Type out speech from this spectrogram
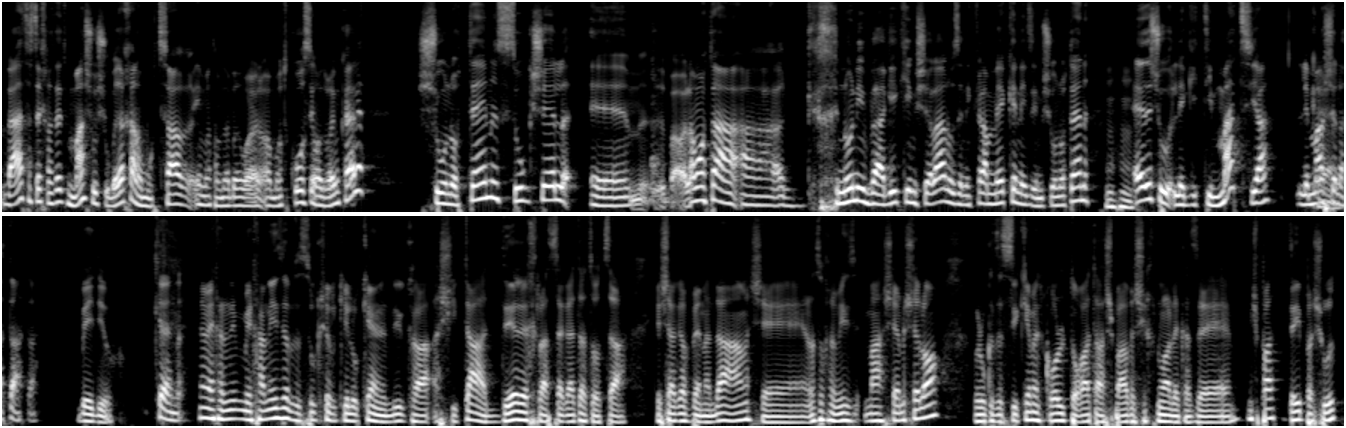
ואז אתה צריך לתת משהו שהוא בדרך כלל המוצר, אם אתה מדבר על עמוד קורסים או דברים כאלה, שהוא נותן סוג של, אה, בעולמות החנונים והגיקים שלנו, זה נקרא מקניזם, שהוא נותן. איזושהי לגיטימציה למה כן. שנתת. בדיוק. כן, מכניזם- זה סוג של כאילו כן בדיוק השיטה הדרך להשגת התוצאה יש אגב בן אדם שלא זוכר מי, מה השם שלו אבל הוא כזה סיכם את כל תורת ההשפעה ושכנוע לכזה משפט די פשוט.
